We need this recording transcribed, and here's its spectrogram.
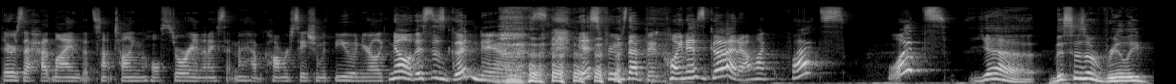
there's a headline that's not telling the whole story, and then I sit and I have a conversation with you, and you're like, "No, this is good news. this proves that Bitcoin is good." I'm like, "What? What?" Yeah, this is a really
